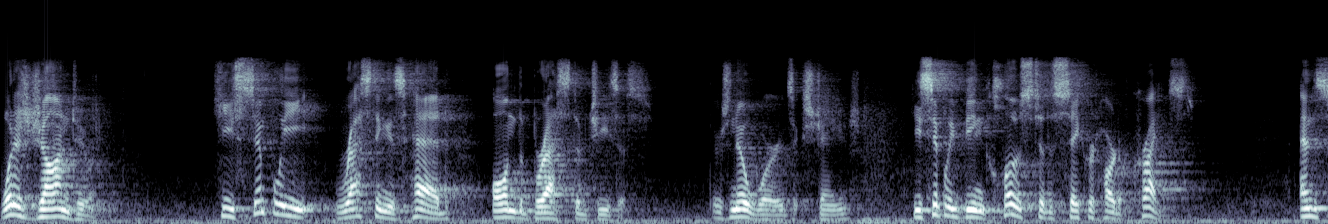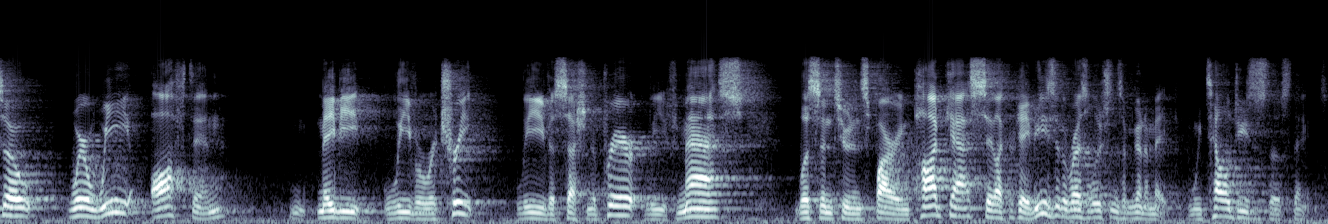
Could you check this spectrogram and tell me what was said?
what is John doing? He's simply resting his head on the breast of Jesus. There's no words exchanged. He's simply being close to the Sacred Heart of Christ. And so, where we often maybe leave a retreat, leave a session of prayer, leave Mass, listen to an inspiring podcast, say, like, okay, these are the resolutions I'm going to make. And we tell Jesus those things.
